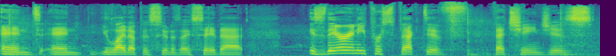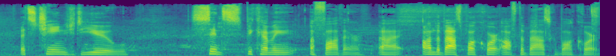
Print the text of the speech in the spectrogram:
and, and you light up as soon as I say that. Is there any perspective that changes, that's changed you since becoming a father uh, on the basketball court, off the basketball court?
